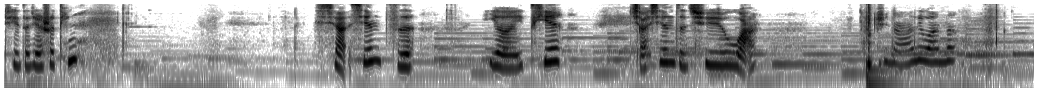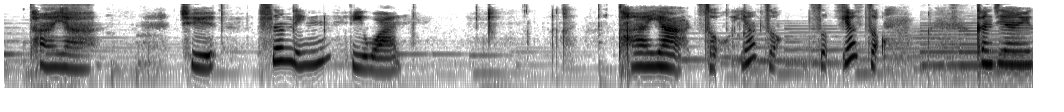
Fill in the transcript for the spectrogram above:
谢谢大家收听，小仙子。有一天，小仙子去玩，去哪里玩呢？他呀，去森林里玩。他呀，走呀走，走呀走，看见一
